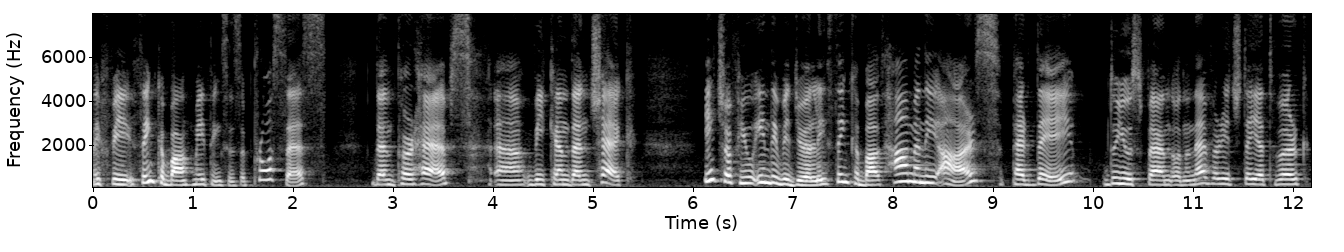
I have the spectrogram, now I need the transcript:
If we think about meetings as a process, then perhaps uh, we can then check each of you individually think about how many hours per day do you spend on an average day at work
